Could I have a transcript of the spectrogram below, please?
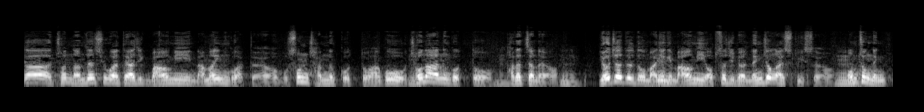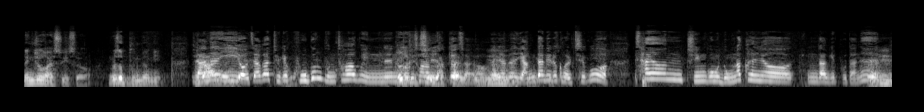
이 여자가 전 남자친구한테 아직 마음이 남아 있는 것 같아요. 뭐 손 잡는 것도 하고 전화하는 것도 받았잖아요. 여자들도 만약에 마음이 없어지면 냉정할 수도 있어요. 엄청 냉, 냉정할 수 있어요. 그래서 분명히 나는 이 여자가 되게 고군분투하고 있는 어, 것처럼 그치, 느껴져요. 음, 왜냐하면 양다리를 느껴져. 걸치고 사연 주인공을 농락하려다기보다는 네.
